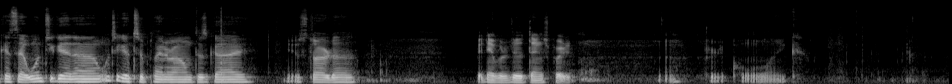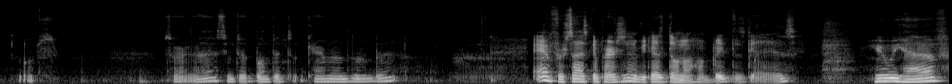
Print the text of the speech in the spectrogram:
like I said, once you get uh, once you get to playing around with this guy, you start uh, being able to do things pretty, pretty cool. Like, whoops, sorry guys, I seem to have bumped into the camera a little bit. And for size comparison, if you guys don't know how big this guy is, here we have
